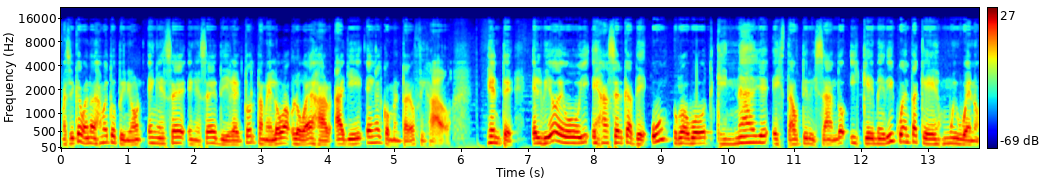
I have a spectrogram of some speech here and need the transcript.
Así que bueno, déjame tu opinión en ese, en ese directo. También lo, lo voy a dejar allí en el comentario fijado. Gente, el video de hoy es acerca de un robot que nadie está utilizando y que me di cuenta que es muy bueno.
